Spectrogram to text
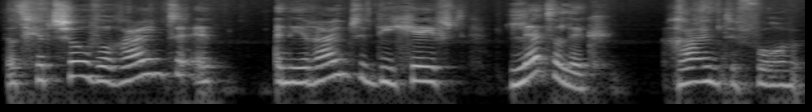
Dat geeft zoveel ruimte. En, en die ruimte die geeft letterlijk ruimte voor een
